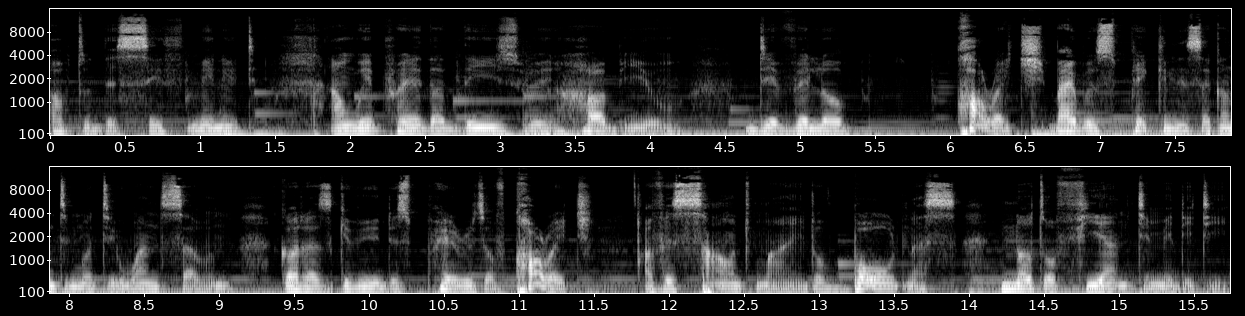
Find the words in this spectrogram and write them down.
up to the sixth minute, and we pray that this will help you develop courage. Bible speaking in 2 Timothy 1 7, God has given you the spirit of courage of a sound mind, of boldness, not of fear and timidity.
